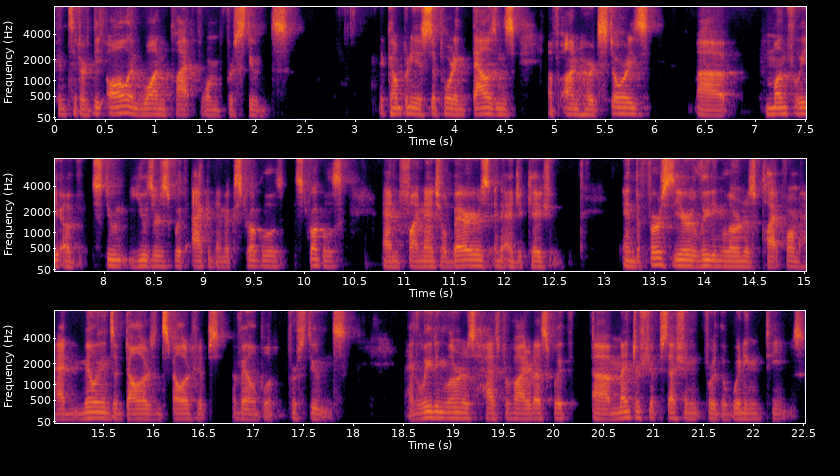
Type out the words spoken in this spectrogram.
considered the all in one platform for students. The company is supporting thousands of unheard stories uh, monthly of student users with academic struggles, struggles and financial barriers in education. In the first year, Leading Learners platform had millions of dollars in scholarships available for students. And Leading Learners has provided us with a mentorship session for the winning teams.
